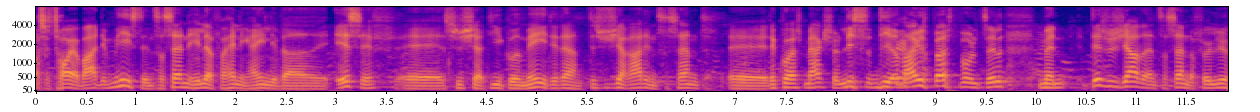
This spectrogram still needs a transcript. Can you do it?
og så tror jeg bare, at det mest interessante i hele forhandlingen har egentlig været øh, SF. Øh, synes jeg, de er gået med i det der. Det synes jeg er ret interessant. Øh, det kunne jeg også mærke journalisten, de har mange spørgsmål til. Men det synes jeg har været interessant at følge.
